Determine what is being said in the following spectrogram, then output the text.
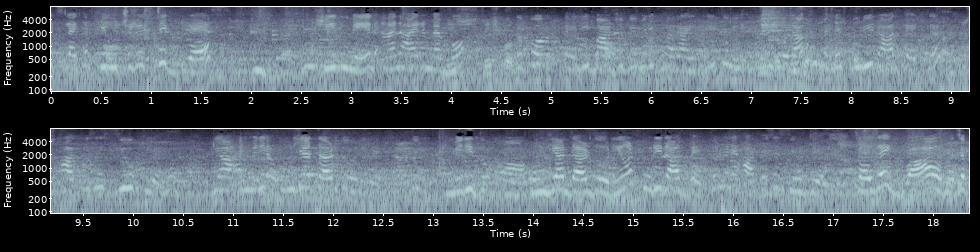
it's like a futuristic dress she is made and I remember तो पहली बार जब भी मेरे घर आई थी तो मैंने बोला कि मैंने पूरी रात बैठ कर हाथों से स्यू किया या एंड मेरी उंगलियाँ दर्द हो रही है। तो मेरी उंगलियाँ दर्द हो रही हैं और पूरी रात बैठ कर मैंने हाथों से स्यू किया सो आई लाइक वाह मतलब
